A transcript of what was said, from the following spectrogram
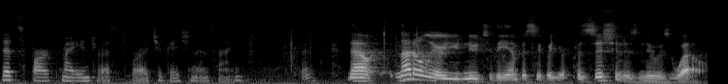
that sparked my interest for education and science. Okay. Now, not only are you new to the embassy, but your position is new as well.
